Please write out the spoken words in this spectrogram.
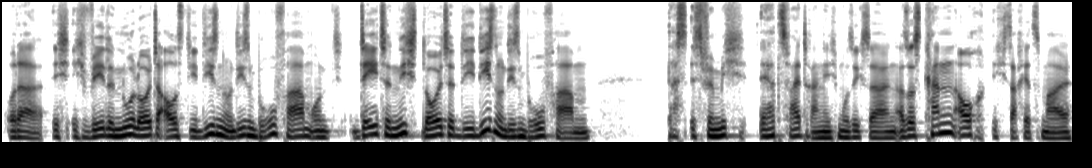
Oder ich, ich wähle nur Leute aus, die diesen und diesen Beruf haben und date nicht Leute, die diesen und diesen Beruf haben. Das ist für mich eher zweitrangig, muss ich sagen. Also es kann auch, ich sag jetzt mal,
